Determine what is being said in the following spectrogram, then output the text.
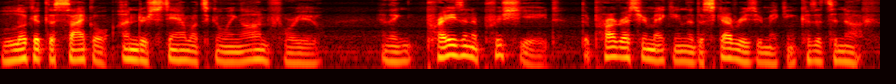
look at the cycle, understand what's going on for you, and then praise and appreciate the progress you're making, the discoveries you're making, because it's enough.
